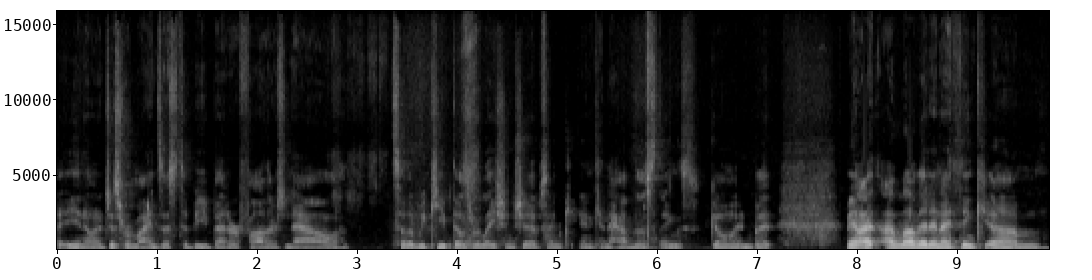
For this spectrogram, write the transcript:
you know, it just reminds us to be better fathers now so that we keep those relationships and and can have those things going. But man, I, I love it and I think um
